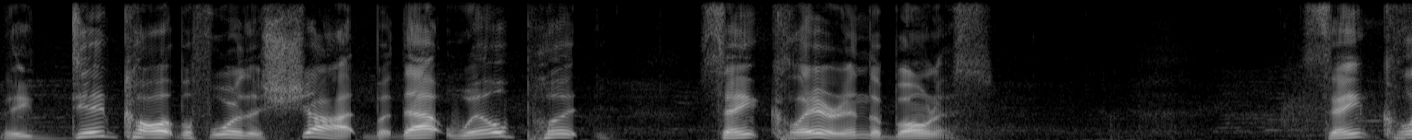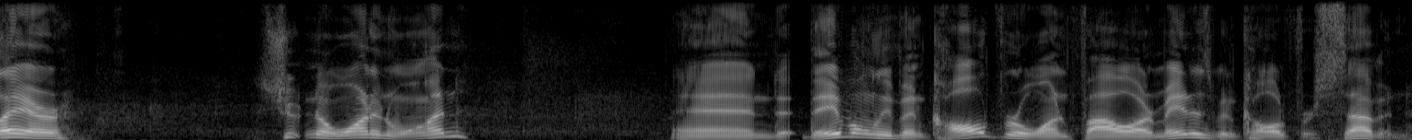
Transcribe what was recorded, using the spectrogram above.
They did call it before the shot, but that will put St. Clair in the bonus. St. Clair shooting a one and one, and they've only been called for one foul. Armada's been called for seven.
